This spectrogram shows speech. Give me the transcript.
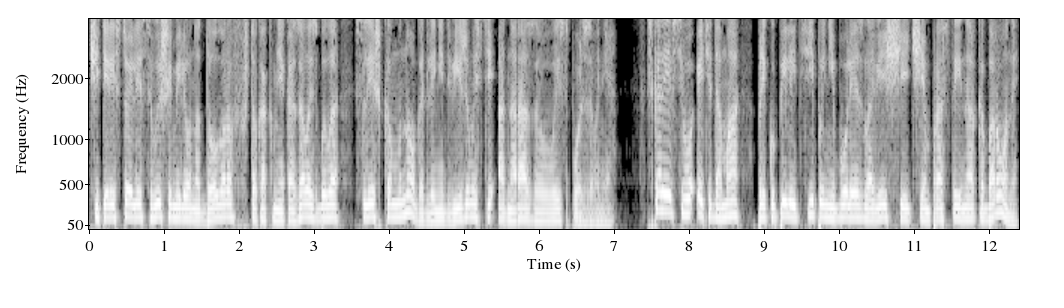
Четыре стоили свыше миллиона долларов, что, как мне казалось, было слишком много для недвижимости одноразового использования. Скорее всего, эти дома прикупили типы не более зловещие, чем простые наркобароны,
